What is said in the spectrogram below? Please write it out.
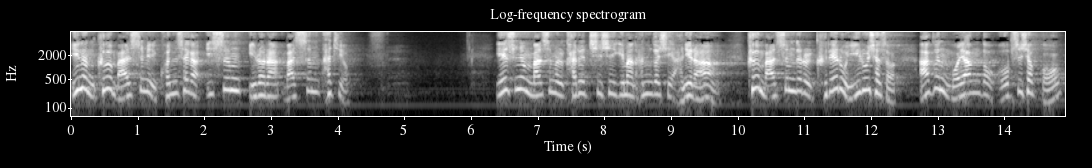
이는 그 말씀이 권세가 있음 이러라 말씀하지요. 예수님 말씀을 가르치시기만 한 것이 아니라 그 말씀들을 그대로 이루셔서 악은 모양도 없으셨고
